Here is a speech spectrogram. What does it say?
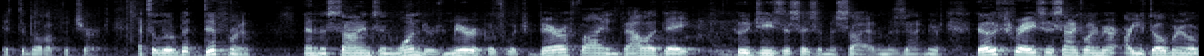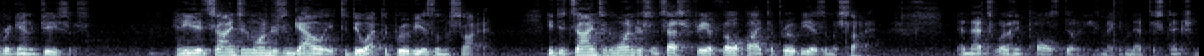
it's to build up the church. That's a little bit different than the signs and wonders, miracles which verify and validate who Jesus is a Messiah, the Messianic miracles. Those phrases, signs, wonders, miracles, are used over and over again of Jesus. And he did signs and wonders in Galilee to do what? To prove he is the Messiah. He did signs and wonders in Caesarea Philippi to prove he is the Messiah. And that's what I think Paul's doing. He's making that distinction.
